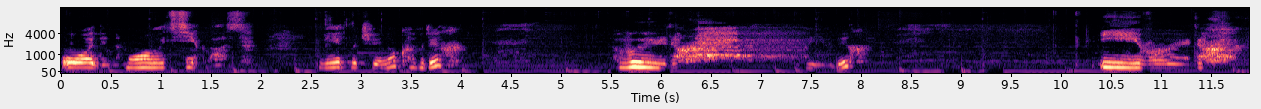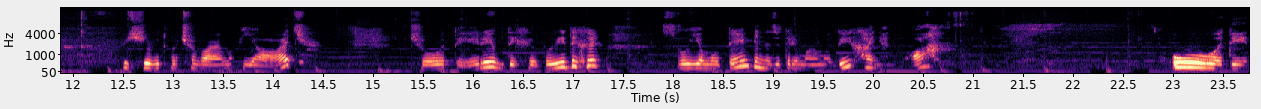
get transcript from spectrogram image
1. Молодці, клас. Відпочинок, вдих, видих, і вдих. І видих. І ще відпочиваємо 5, 4, вдихи, видихи. В своєму темпі не затримуємо дихання. 2, 1.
